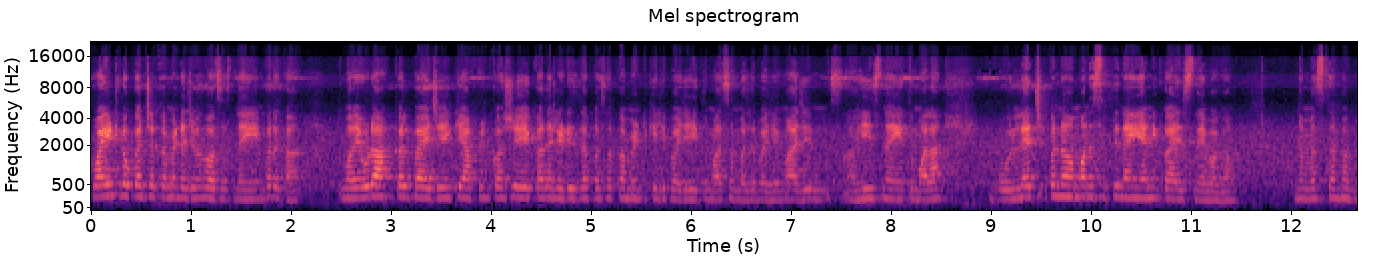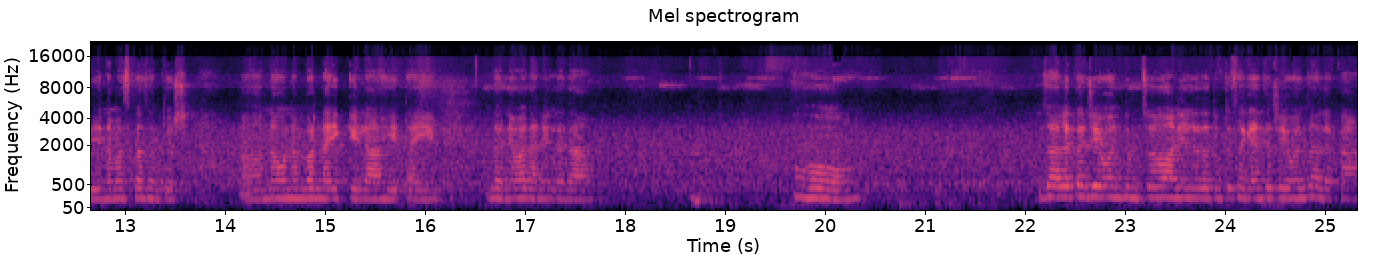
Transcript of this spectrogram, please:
वाईट लोकांच्या कमेंट अजिबात वाचत नाही बरं का? तुम्हाला एवढं अक्कल पाहिजे की आपण कसे एखाद्या लेडीजला कसं कमेंट केली पाहिजे हे तुम्हाला समजलं पाहिजे. माझी हीच नाही तुम्हाला बोलण्याची पण मनस्थिती नाही आणि काहीच नाही बघा. नमस्कार भाभी नमस्कार संतोष. नऊ नंबर लाईक केला आहे ताई. धन्यवाद अनिल दादा. हो. झालं का जेवण तुमचं? अनिल दादा तुमचं सगळ्यांचं जेवण झालं का?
